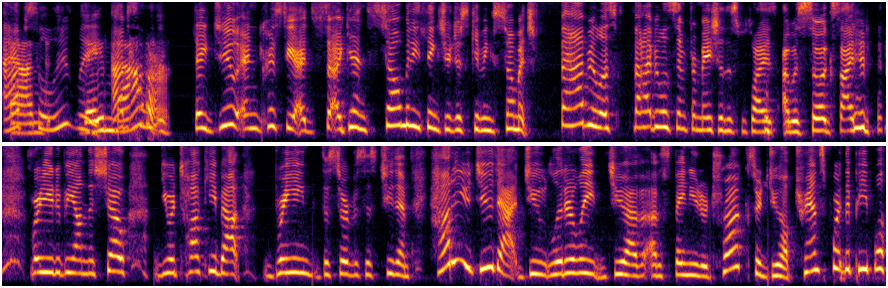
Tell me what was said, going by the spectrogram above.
And Absolutely. they matter. Absolutely. They do. And Christi, I, again, so many things. You're just giving so much fabulous, fabulous information. This was why I was so excited for you to be on the show. You were talking about bringing the services to them. How do you do that? Do you literally, do you have um, spay neuter trucks or do you help transport the people?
